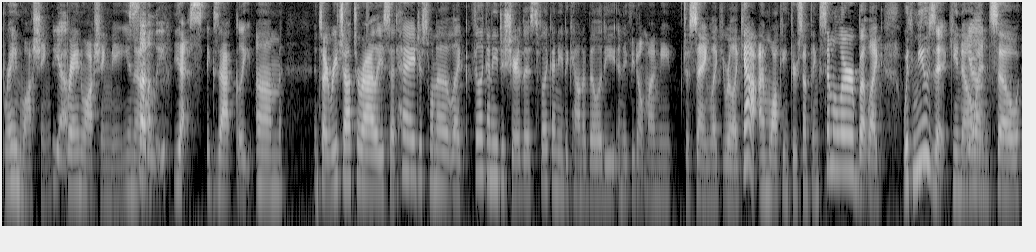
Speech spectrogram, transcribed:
brainwashing Yeah. brainwashing me you know Subtly. yes exactly um and so i reached out to riley said hey just want to like feel like i need to share this feel like i need accountability and if you don't mind me just saying like you were like yeah i'm walking through something similar but like with music you know Yeah. and so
